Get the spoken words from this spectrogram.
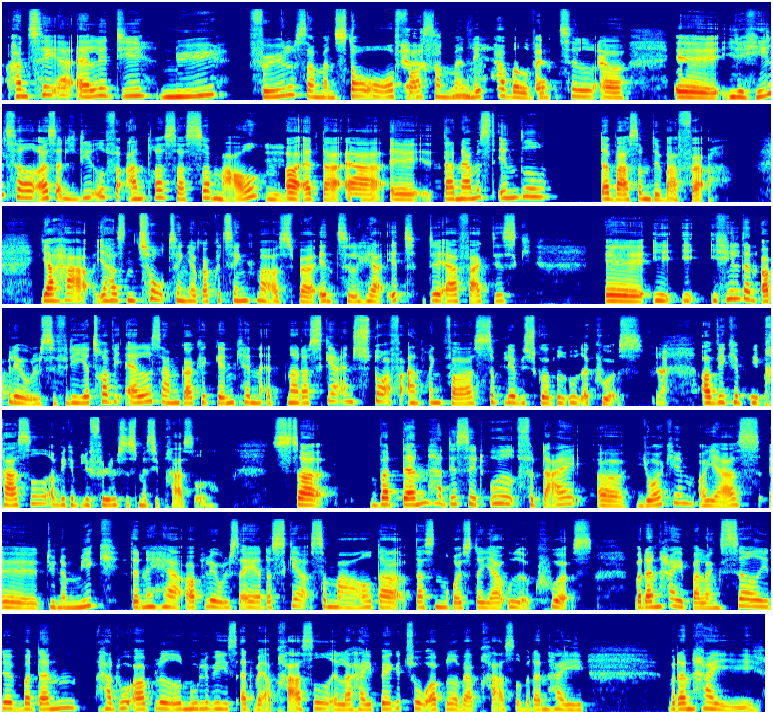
håndtere alle de nye følelser, man står overfor, ja. som man ikke har været vant til, ja. og øh, i det hele taget også, at livet forandrer sig så meget, mm. og at der er, øh, der er nærmest intet, der var som det var før. Jeg har, jeg har sådan to ting, jeg godt kunne tænke mig at spørge ind til her. Et, det er faktisk, øh, i, i, i hele den oplevelse, fordi jeg tror vi alle sammen godt kan genkende, at når der sker en stor forandring for os, så bliver vi skubbet ud af kurs. Ja. Og vi kan blive presset, og vi kan blive følelsesmæssigt presset. Så hvordan har det set ud for dig og Joachim og jeres øh, dynamik, denne her oplevelse af, at der sker så meget, der, der sådan ryster jer ud af kurs? Hvordan har I balanceret i det? Hvordan har du oplevet muligvis at være presset, eller har I begge to oplevet at være presset? Hvordan har I, hvordan har I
